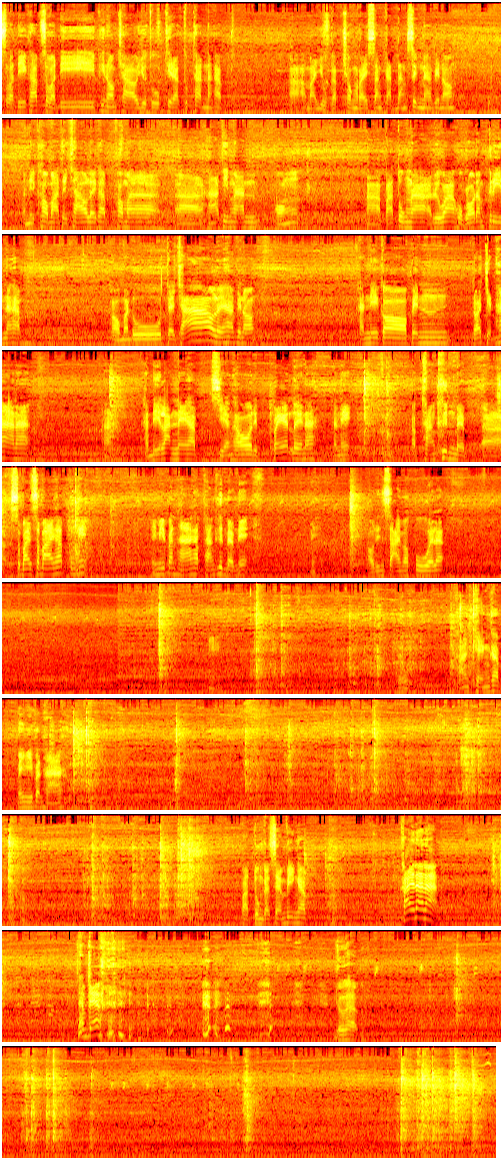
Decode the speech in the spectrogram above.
สวัสดีครับ สวัสดีพี่น้องชาว YouTube ที่รักทุกท่านนะครับามาอยู่กับช่องไรสังกัดดังซึ่งนะครับพี่น้อง อันนี้เข้ามาแต่เช้าเลยครับ เข้ามาาหาทีมงานของอ่าปาตุงนะหรือว่าหกล้อดำกรีนนะครับ เข้ามาดูแต่เช้าเลยครับพี่น้องคันนี้ก็เป็นร้อยเจ็ดห้านะฮะคันนี้ลั่นแน่ครับ เสียงเขาเด็ดเป๊ะเลยนะคันนี้ กับทางขึ้นแบบสบายๆครับตรงนี้ ไม่มีปัญหาครับทางขึ้นแบบนี้นี่เอาดินทรายมาปูไว้แล้วนี่เดี๋ยวทางแข็งครับไม่มีปัญหาปัดตุงกับแซมวิ่งครับ นั่นน่ะแจมแจมดูครับ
